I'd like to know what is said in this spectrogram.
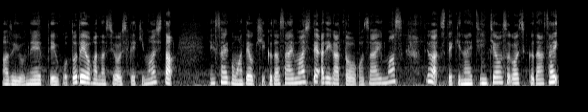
あるよねっていうことでお話をしてきました。え最後までお聴きくださいましてありがとうございます。では素敵な一日をお過ごしください。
